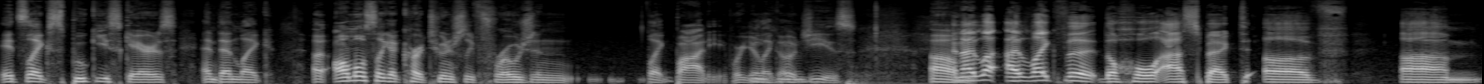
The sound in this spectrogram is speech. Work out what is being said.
It's like spooky scares and then like uh, almost like a cartoonishly frozen like body where you're like, oh Mhm. geez. Um, and I li- I like the the whole aspect of um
